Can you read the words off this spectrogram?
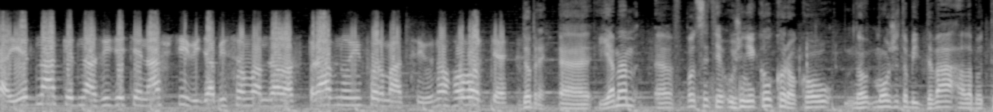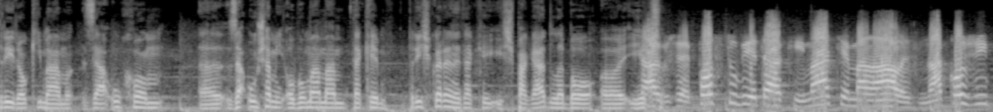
sa jedná, keď nás idete navštíviť, aby som vám dala správnu informáciu. No, hovorte. Dobre, uh, ja mám uh, v podstate už niekoľko rokov, no môže to byť dva alebo tri roky, mám za uchom Uh, za ušami oboma mám také priškorené taký špagát, lebo uh, je... Takže postup je taký, máte nález na koži,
